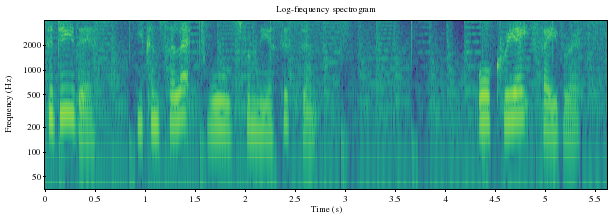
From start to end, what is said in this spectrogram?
To do this, you can select walls from the assistant or create favorites.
